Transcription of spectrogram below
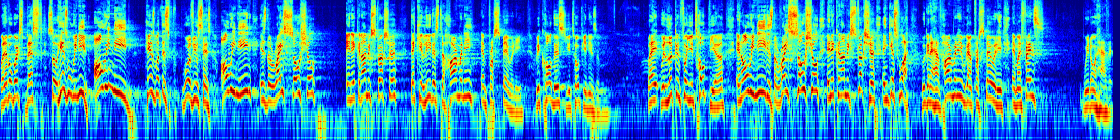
whatever works best. So here's what we need. All we need, here's what this worldview says all we need is the right social and economic structure that can lead us to harmony and prosperity. We call this utopianism. Right? We're looking for utopia, and all we need is the right social and economic structure. And guess what? We're gonna have harmony, we're gonna have prosperity. And my friends, we don't have it.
